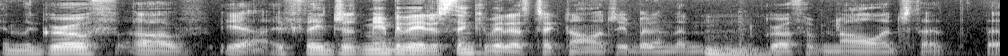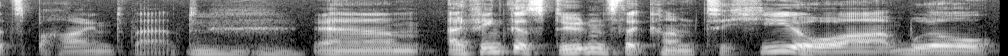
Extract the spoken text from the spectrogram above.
in the growth of yeah, if they just maybe they just think of it as technology, but in the Mhm. growth of knowledge that that's behind that. Mm-hmm. Um, I think that students that come to HIOA will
